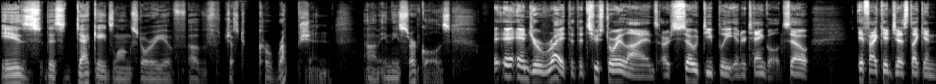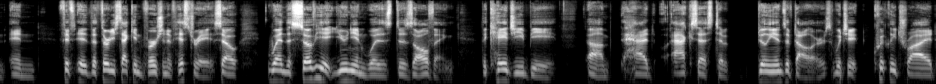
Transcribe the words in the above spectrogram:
is this decades long story of of just corruption um, in these circles. And you're right that the two storylines are so deeply intertangled. So, if I could just like in in 50, the 30 second version of history. So, when the Soviet Union was dissolving, the KGB um, had access to billions of dollars, which it quickly tried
